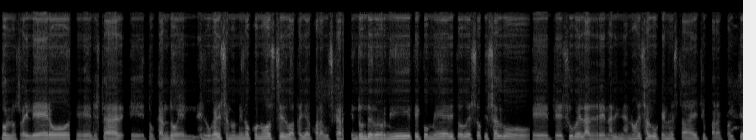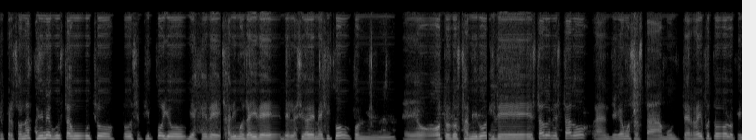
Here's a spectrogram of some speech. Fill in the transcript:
con los traileros, eh, de estar eh, tocando en, en, lugares en donde no conoces, batallar para buscar en dónde dormir, qué comer y todo eso, es algo que te sube la adrenalina, ¿no? Es algo que no está hecho para cualquier persona. A mí me gusta mucho todo ese tipo. Yo viajé de, salimos de ahí de, de la Ciudad de México con eh, otros dos amigos y de estado en estado eh, llegamos hasta Monterrey, fue todo lo que,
